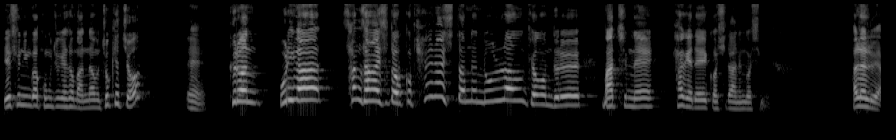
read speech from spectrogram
예수님과 공중에서 만나면 좋겠죠? 예. 그런 우리가 상상할 수도 없고 표현할 수도 없는 놀라운 경험들을 마침내 하게 될 것이라는 것입니다. 할렐루야.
